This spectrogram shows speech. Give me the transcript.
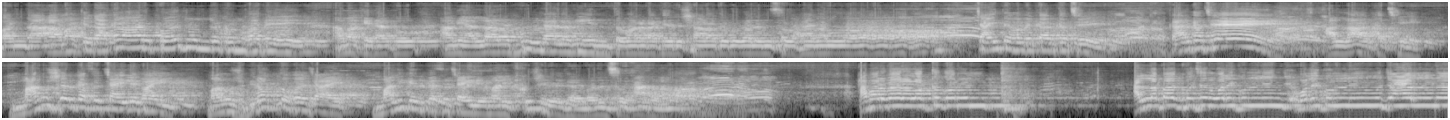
বান্দা, আমাকে ডাকার প্রয়োজন যখন হবে, আমাকে ডাকো, আমি আল্লাহ রাব্বুল আলামিন তোমার ডাকের সাড়া দেব, বলেন সুবহানাল্লাহ। চাইতে হবে কার কাছে? কার কাছে? আল্লাহর কাছে। মানুষের কাছে চাইলে ভাই, মানুষ বিরক্ত হয়ে যায়, মালিকের কাছে চাইলে মালিক খুশি হয়ে যায়, বলেন সুবহানাল্লাহ। আমার ভাইরা, লক্ষ্য করুন। আল্লাহ পাক বলেন ওয়ালিকুল্লিন ওয়ালিকুল্লিন জাআলনা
